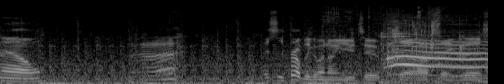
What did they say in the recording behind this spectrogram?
Now, this is probably going on YouTube, so I'll say this.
